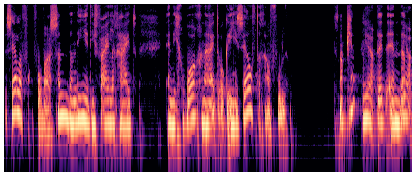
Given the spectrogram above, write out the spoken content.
zelf volwassen, dan dien je die veiligheid en die geborgenheid ook in jezelf te gaan voelen. Snap je? Ja. en dat,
